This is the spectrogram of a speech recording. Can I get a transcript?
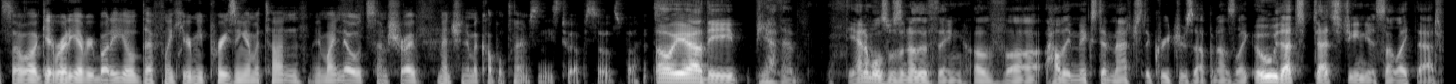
So uh, get ready, everybody. You'll definitely hear me praising him a ton in my notes. I'm sure I've mentioned him a couple times in these two episodes, but Oh yeah, the yeah the the animals was another thing of uh, how they mixed and matched the creatures up, and I was like, oh, that's that's genius. I like that,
